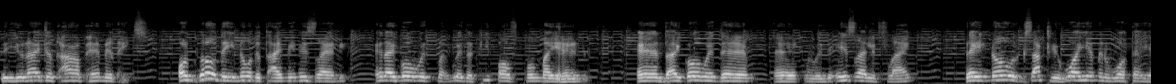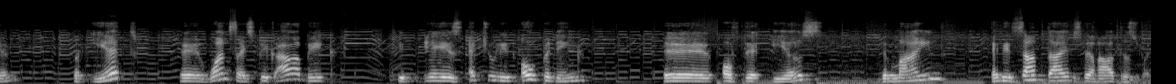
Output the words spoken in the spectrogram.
the United Arab Emirates. Although they know that I'm an Israeli, and I go with, my, with a kippah on my head, and I go with the, uh, with the Israeli flag, they know exactly who I am and what I am. But yet, uh, once I speak Arabic, it is actually an opening uh, of the ears, the mind, and it's sometimes the heart as well.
